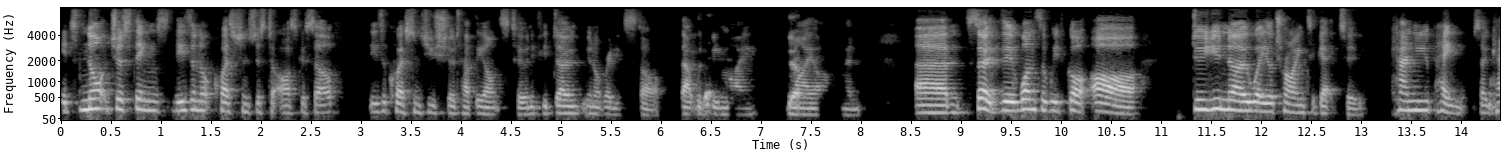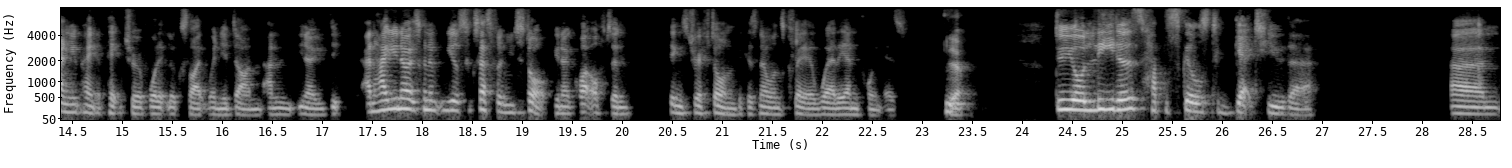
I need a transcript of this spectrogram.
it's not just things, these are not questions just to ask yourself. These are questions you should have the answer to. And if you don't, you're not ready to start. That would Yeah. be my, Yeah. my argument. Um, so the ones that we've got are, do you know where you're trying to get to? Can you paint, so can you paint a picture of what it looks like when you're done? And, you know, the- and how you know it's going to, you're successful and you stop, you know, quite often things drift on because no one's clear where the end point is Yeah. do your leaders have the skills to get you there um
